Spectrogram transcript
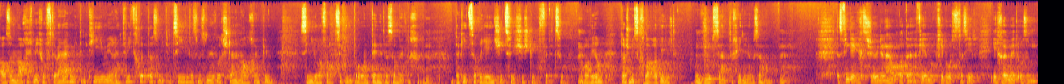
Also mache ich mich auf den Weg mit dem Team, wir entwickeln das mit dem Ziel, dass wir es möglichst dann mal beim Seniorenfahrzeug einbauen und denen das ermöglichen. Ja. Und da gibt es aber jenste Zwischenstufen dazu. Ja. Aber wiederum, das ist mein klares Bild, und mhm. schlussendlich hinten raus haben. Ja. Das finde ich eigentlich das Schöne auch an der Firma Kiburz, dass ihr, ihr kommt aus dem,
